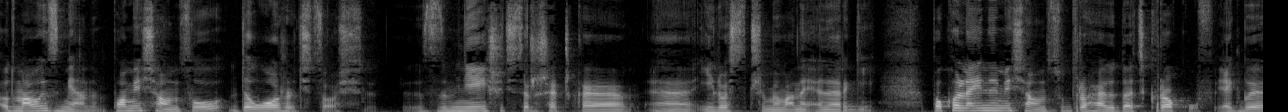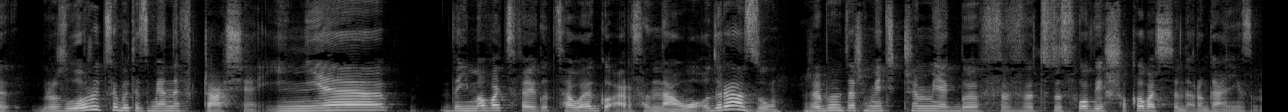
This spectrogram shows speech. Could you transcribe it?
od małych zmian. Po miesiącu dołożyć coś, zmniejszyć troszeczkę e, ilość przyjmowanej energii. Po kolejnym miesiącu trochę dodać kroków. Jakby rozłożyć sobie te zmiany w czasie i nie wyjmować swojego całego arsenału od razu, żeby też mieć czym jakby w, w cudzysłowie szokować ten organizm.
